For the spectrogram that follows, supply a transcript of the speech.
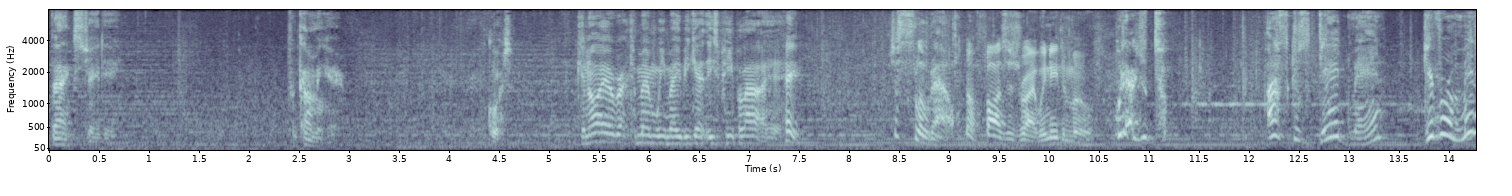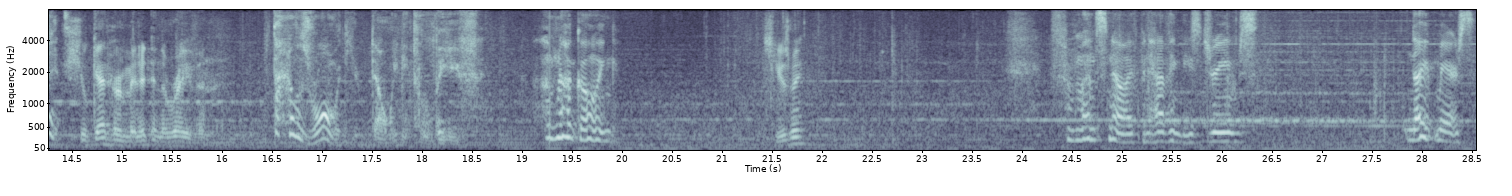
Thanks, JD. For coming here. Of course. Can I recommend we maybe get these people out of here? Hey, just slow down. No, Fahz is right. We need to move. What are you talking? Oscar's dead, man. Give her a minute. She'll get her minute in the Raven. What the hell is wrong with you? Now we need to leave. I'm not going. Excuse me? For months now, I've been having these dreams. Nightmares.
